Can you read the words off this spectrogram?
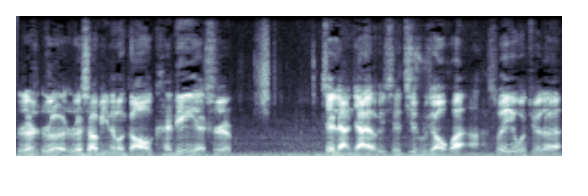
热热热效比那么高，肯定也是这两家有一些技术交换啊，所以我觉得，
